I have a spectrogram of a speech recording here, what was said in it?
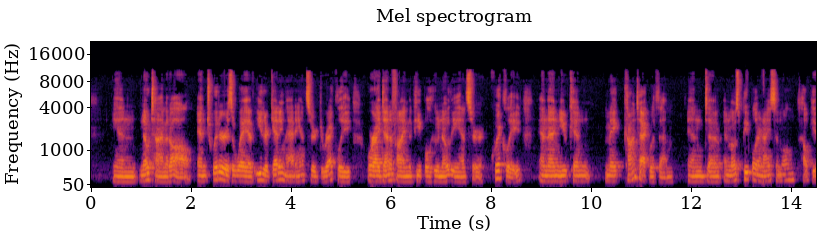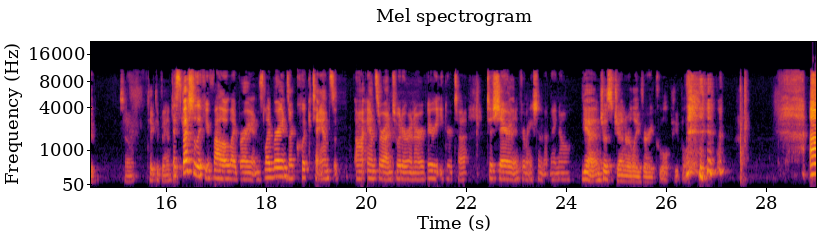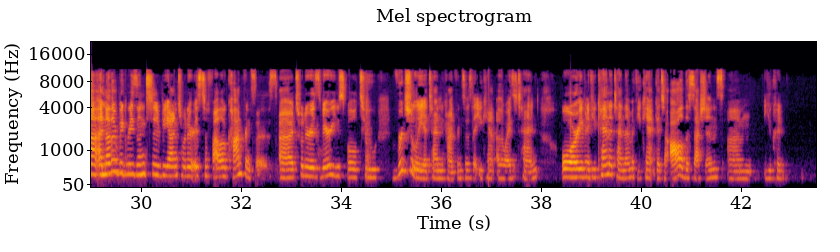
in no time at all. And Twitter is a way of either getting that answer directly or identifying the people who know the answer quickly, and then you can make contact with them. And uh, and most people are nice and will help you. So take advantage. Especially if you follow librarians. Librarians are quick to answer uh, answer on Twitter and are very eager to to share the information that they know. Yeah, and just generally very cool people. Uh, another big reason to be on Twitter is to follow conferences. Uh, Twitter is very useful to virtually attend conferences that you can't otherwise attend, or even if you can attend them, if you can't get to all of the sessions, um, you could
